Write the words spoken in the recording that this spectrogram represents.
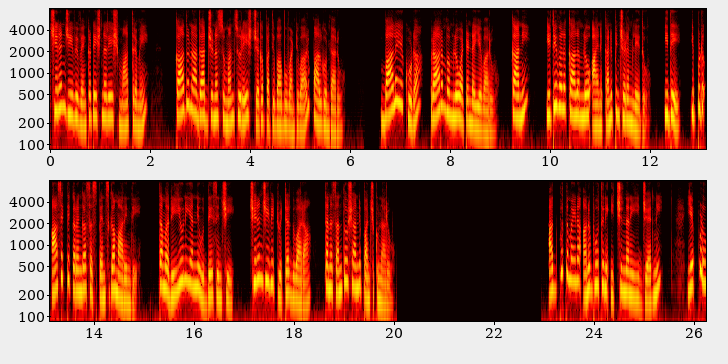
చిరంజీవి వెంకటేష్ నరేష్ మాత్రమే కాదు నాగార్జున సుమన్ సురేష్ జగపతిబాబు వంటివారు పాల్గొంటారు. బాలయ్య కూడా ప్రారంభంలో అటెండ్ అయ్యేవారు. కాని ఇటీవల కాలంలో ఆయన కనిపించడం లేదు. ఇదే ఇప్పుడు ఆసక్తికరంగా సస్పెన్స్గా మారింది. తమ రీయూనియన్ని ఉద్దేశించి చిరంజీవి ట్విట్టర్ ద్వారా తన సంతోషాన్ని పంచుకున్నారు. అద్భుతమైన అనుభూతిని ఇచ్చిందని ఈ జర్నీ ఎప్పుడూ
